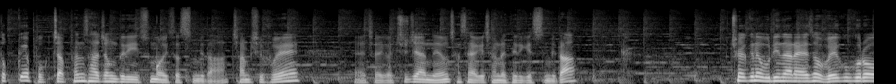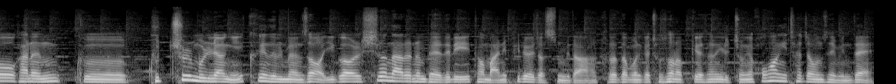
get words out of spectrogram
또 꽤 복잡한 사정들이 숨어 있었습니다. 잠시 후에 저희가 취재한 내용 자세하게 전해드리겠습니다. 최근에 우리나라에서 외국으로 가는 그 구출 물량이 크게 늘면서 이걸 실어 나르는 배들이 더 많이 필요해졌습니다. 그러다 보니까 조선업계에서는 일종의 호황이 찾아온 셈인데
